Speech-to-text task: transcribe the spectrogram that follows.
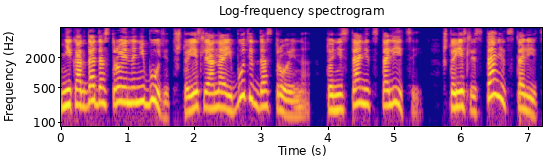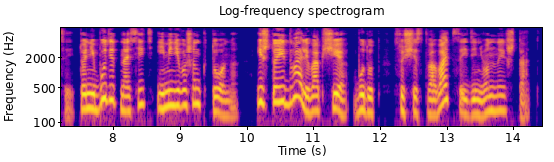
никогда достроена не будет, что если она и будет достроена, то не станет столицей, что если станет столицей, то не будет носить имени Вашингтона, и что едва ли вообще будут существовать Соединенные Штаты.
